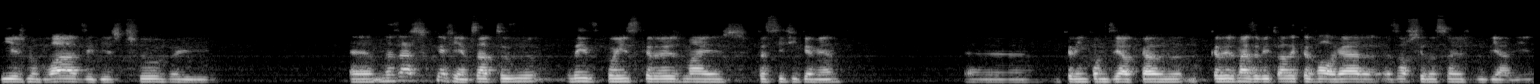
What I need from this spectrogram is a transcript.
dias nublados e dias de chuva e uh, mas acho que enfim, apesar de tudo lido com isso cada vez mais pacificamente uh, um bocadinho como dizia há bocado, cada vez mais habituado a cavalgar as oscilações do dia a dia.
